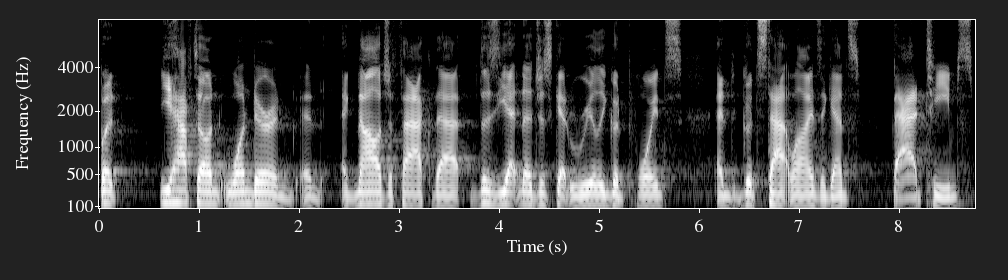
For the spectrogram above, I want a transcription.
But you have to wonder and, and, acknowledge the fact that does Yetna just get really good points and good stat lines against bad teams?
